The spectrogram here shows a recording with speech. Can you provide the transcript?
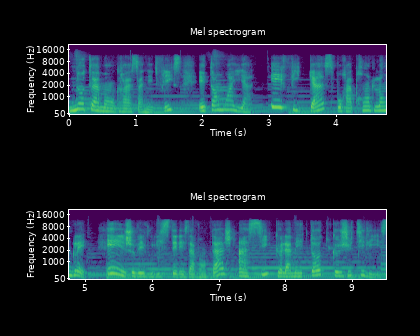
notamment grâce à Netflix, est un moyen efficace pour apprendre l'anglais. Et je vais vous lister les avantages ainsi que la méthode que j'utilise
